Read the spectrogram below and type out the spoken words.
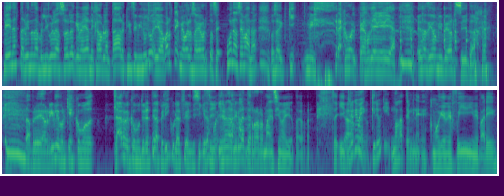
pena estar viendo una película solo que me hayan dejado plantado a los 15 minutos. Y aparte, mi abuelo se había muerto hace una semana. O sea, que me- era como el peor día de mi vida. Esa ha sido mi peor cita. No, pero es horrible porque es como... Claro, es como durante la película al final, ni siquiera Sí, fue. y era una película de terror más encima. Y yo. Sí, y Ya, creo, que me, bueno. creo que no la terminé. Como que me fui y me paré.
